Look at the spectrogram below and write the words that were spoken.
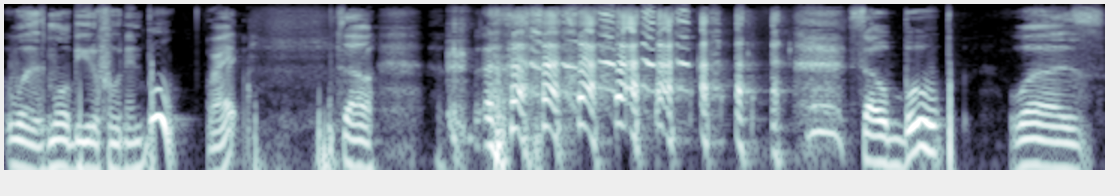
was more beautiful than boop, right? So, so boop was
